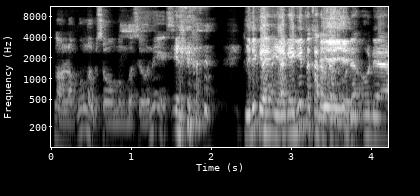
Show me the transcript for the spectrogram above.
Nolak gue gak bisa ngomong bahasa Indonesia. Jadi kayak ya kayak gitu karena Iya, iya, udah udah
